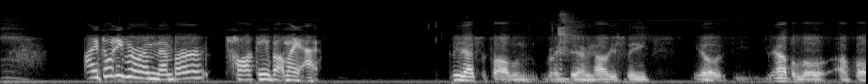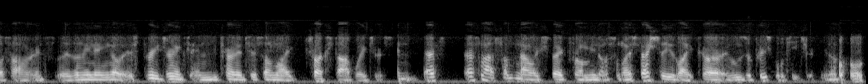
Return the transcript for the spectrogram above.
I don't even remember talking about my ex. I mean, that's the problem right there. I mean, obviously, you know, you have a low alcohol tolerance. Liz. I mean, you know, it's three drinks and you turn into some like truck stop waitress, and that's that's not something I would expect from you know someone, especially like her who's a preschool teacher. You know,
